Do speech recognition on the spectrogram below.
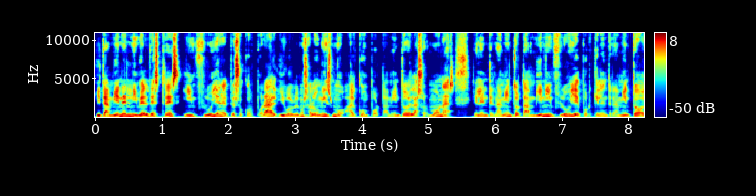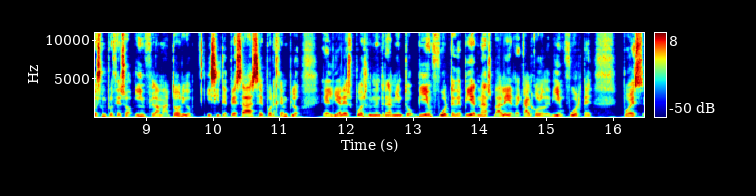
Y también el nivel de estrés influye en el peso corporal, y volvemos a lo mismo, al comportamiento de las hormonas. El entrenamiento también influye, porque el entrenamiento es un proceso inflamatorio, y si te pesas, por ejemplo, el día después de un entrenamiento bien fuerte de piernas, ¿vale? Y recalco lo de bien fuerte, pues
